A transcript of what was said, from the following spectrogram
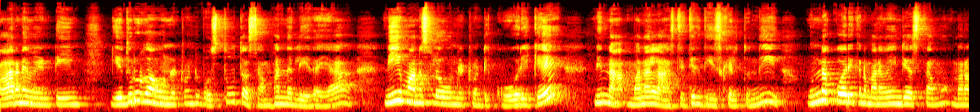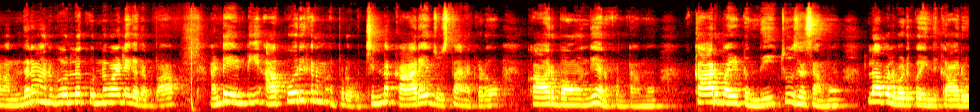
కారణం ఏంటి? ఎదురుగా ఉన్నటువంటి వస్తువుతో సంబంధం లేదయ్యా. నీ మనసులో ఉన్నటువంటి కోరికే నిన్న మనల్ని ఆ స్థితికి తీసుకెళ్తుంది. ఉన్న కోరికను మనం ఏం చేస్తాము? మనం అందరం అనుభవంలోకి ఉన్నవాళ్ళే కదబ్బా. అంటే ఏంటి? ఆ కోరికను ఇప్పుడు చిన్న కారే చూస్తాం ఎక్కడో. కారు బాగుంది అనుకుంటాము. కారు బయట ఉంది చూసేసాము లోపల పడిపోయింది కారు.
